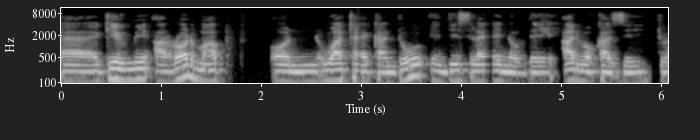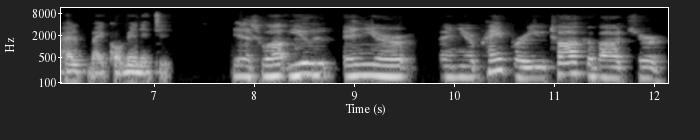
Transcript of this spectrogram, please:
uh, gave me a roadmap on what I can do in this line of the advocacy to help my community. Yes, well, you in your in your paper you talk about your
